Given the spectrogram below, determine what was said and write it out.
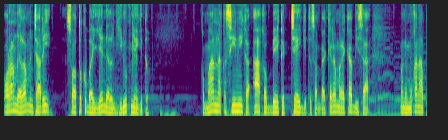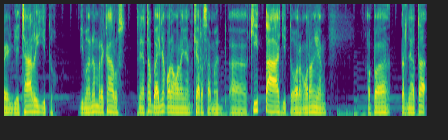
orang dalam mencari suatu kebahagiaan dalam hidupnya gitu. Ke mana ke sini ke A ke B ke C gitu. Sampai akhirnya mereka bisa menemukan apa yang dia cari gitu. Di mana mereka harus ternyata banyak orang-orang yang care sama uh, kita gitu. Orang-orang yang apa ternyata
